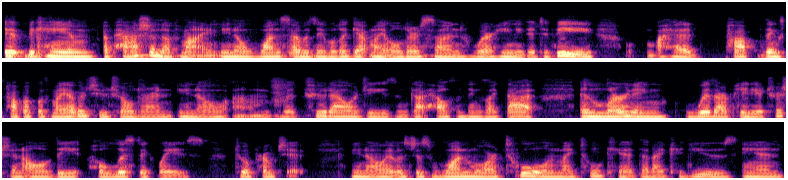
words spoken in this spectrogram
it became a passion of mine you know? Once i was able to get my older son where he needed to be i had pop things pop up with my other two children you know? Um, with food allergies and gut health and things like that and learning with our pediatrician all of the holistic ways to approach it. You know, it was just one more tool in my toolkit that I could use. And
